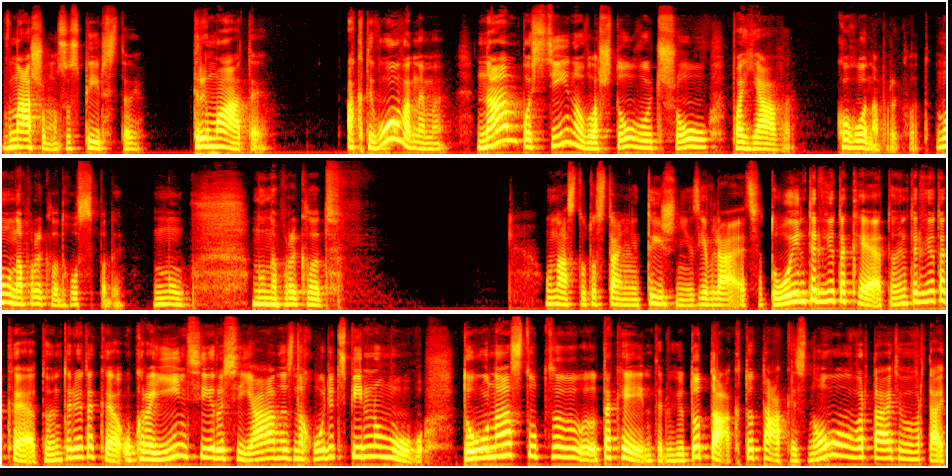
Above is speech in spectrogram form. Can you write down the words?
в нашому суспільстві тримати активованими, нам постійно влаштовують шоу появи. Кого, наприклад? Ну, наприклад, господи. Ну, ну, наприклад, у нас тут останні тижні з'являється то інтерв'ю таке, то інтерв'ю таке, то інтерв'ю таке. Українці і росіяни знаходять спільну мову. То у нас тут е, таке інтерв'ю, то так, то так. І знову вивертають і вивертають.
